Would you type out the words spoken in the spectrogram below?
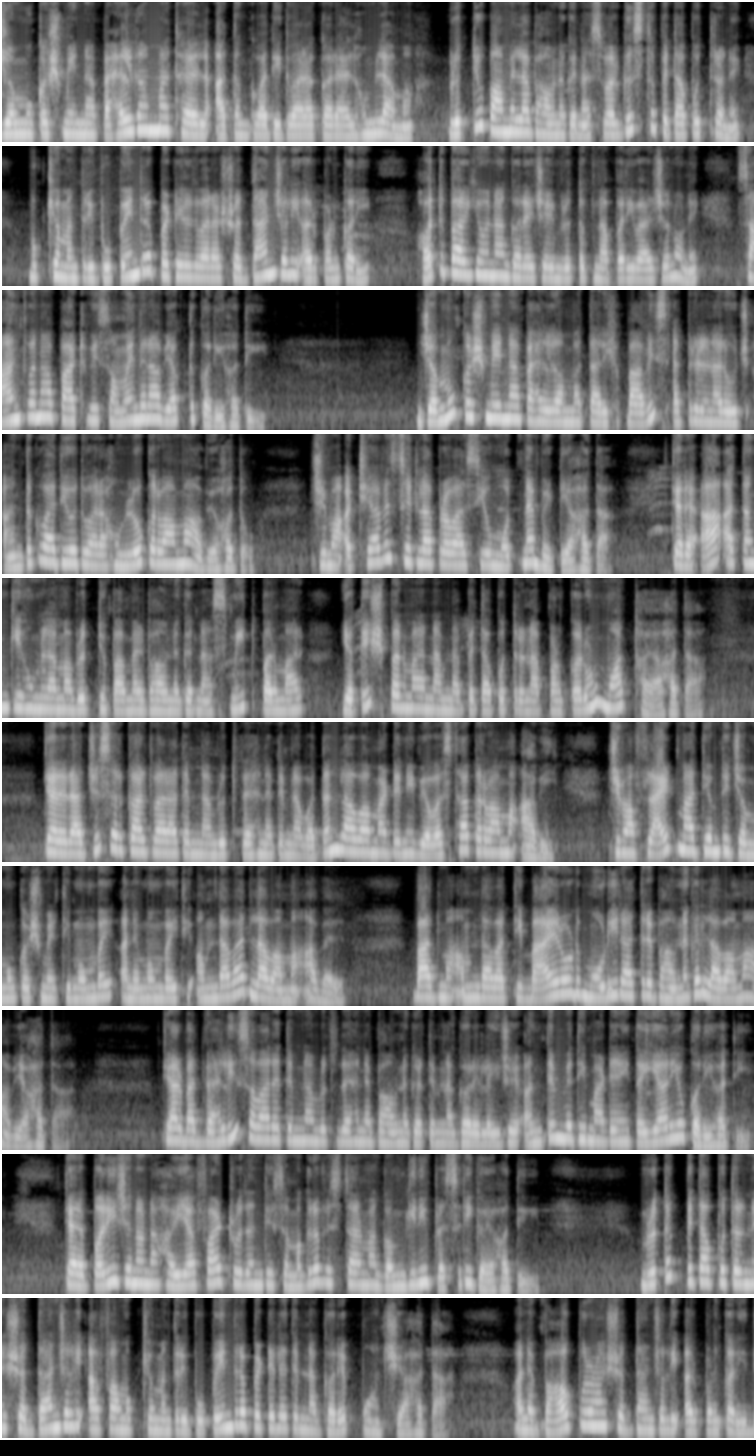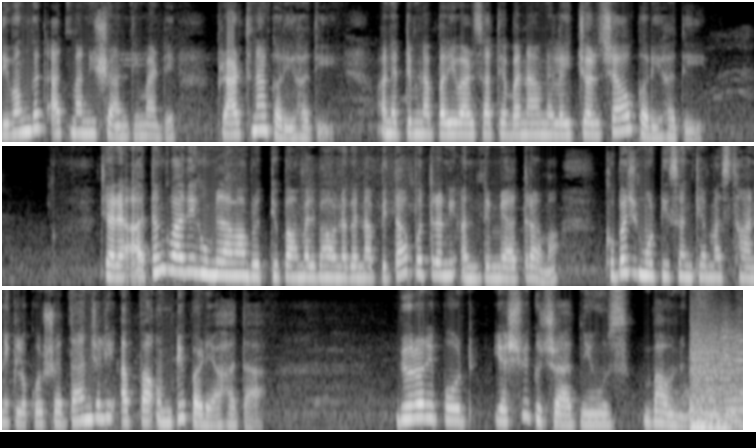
જમ્મુ કાશ્મીરના પહેલગામમાં થયેલ આતંકવાદી દ્વારા કરાયેલ હુમલામાં મૃત્યુ પામેલા ભાવનગરના સ્વર્ગસ્થ પિતા પુત્રને મુખ્યમંત્રી ભૂપેન્દ્ર પટેલ દ્વારા શ્રદ્ધાંજલિ અર્પણ કરી હતભાગીઓના ઘરે જઈ મૃતકના પરિવારજનોને સાંત્વના પાઠવી સંવેદના વ્યક્ત કરી હતી. જમ્મુ કાશ્મીરના પહેલગામમાં તારીખ બાવીસ એપ્રિલના રોજ આતંકવાદીઓ દ્વારા હુમલો કરવામાં આવ્યો હતો, જેમાં અઠ્યાવીસ જેટલા પ્રવાસીઓ મોતને ભેટ્યા હતા. ત્યારે આ આતંકી હુમલામાં મૃત્યુ પામેલ ભાવનગરના સ્મિત પરમાર, યતીશ પરમાર નામના પિતા પુત્રના પણ કરુણ મોત થયા હતા. ત્યારે રાજ્ય સરકાર દ્વારા તેમના મૃતદેહને તેમના વતન લાવવા માટેની વ્યવસ્થા કરવામાં આવી, જેમાં ફ્લાઇટ માધ્યમથી જમ્મુ કાશ્મીરથી મુંબઈ અને મુંબઈથી અમદાવાદ લાવવામાં આવેલ. બાદમાં અમદાવાદથી બાય રોડ મોડી રાત્રે ભાવનગર લાવવામાં આવ્યા હતા. ત્યારબાદ વહેલી સવારે તેમના મૃતદેહને ભાવનગર તેમના ઘરે લઈ જઈ અંતિમ વિધિ માટેની તૈયારીઓ કરી હતી. ત્યારે પરિજનોના હૈયાફાટ રુદનથી સમગ્ર વિસ્તારમાં ગમગીની પ્રસરી ગઈ હતી. મૃતક પિતા પુત્રને શ્રદ્ધાંજલિ આપવા મુખ્યમંત્રી ભૂપેન્દ્ર પટેલે તેમના ઘરે પહોંચ્યા હતા અને ભાવપૂર્ણ શ્રદ્ધાંજલિ અર્પણ કરી દિવંગત આત્માની શાંતિ માટે પ્રાર્થના કરી હતી અને તેમના પરિવાર સાથે બનાવને લઈ ચર્ચાઓ કરી હતી. ત્યારે આતંકવાદી હુમલામાં મૃત્યુ પામેલ ભાવનગરના પિતા પુત્રની અંતિમ યાત્રામાં ખૂબ જ મોટી સંખ્યામાં સ્થાનિક લોકો શ્રદ્ધાંજલિ આપવા ઉમટી પડ્યા હતા. Bureau report Yashvi Gujarat news, Bhavnagar.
